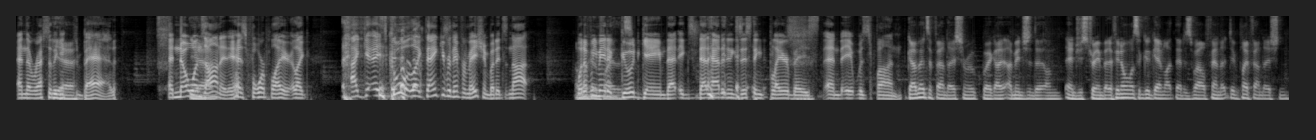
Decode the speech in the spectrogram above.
And the rest of the Yeah. game's bad. And no one's Yeah. on it. It has four players. Like I it's cool. like thank you for the information, but it's not I'm What if we made a this. good game that ex- that had an existing player base and it was fun? Go back to Foundation real quick. I, I mentioned it on Andrew's stream, but if anyone wants a good game like that as well, found do play Foundation.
